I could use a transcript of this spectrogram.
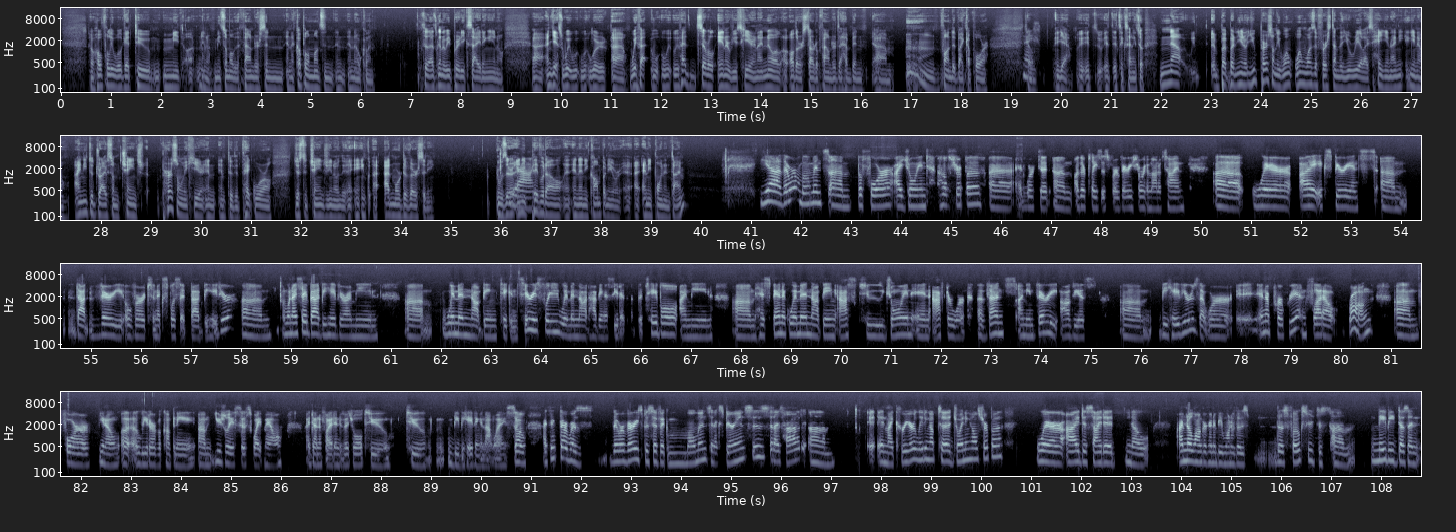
So hopefully we'll get to meet uh, you know meet some of the founders in in a couple of months in in, in Oakland. So that's going to be pretty exciting, you know. Uh, and yes, we, we, we're uh, we've had we, we've had several interviews here, and I know other startup founders that have been um, funded by Kapor. Nice. So yeah, it's it, it's exciting. So now, but but you know, you personally, when when was the first time that you realized, hey, you know, I need you know, I need to drive some change personally here in into the tech world, just to change, you know, the, in, add more diversity. Was there Yeah. any pivotal in, in any company or at any point in time? Yeah, there were moments um, before I joined Health Sherpa. Uh, I had worked at um, other places for a very short amount of time. Uh, where I experienced um, that very overt and explicit bad behavior. Um, when I say bad behavior, I mean um, women not being taken seriously, women not having a seat at the table. I mean, um, Hispanic women not being asked to join in after work events. I mean, very obvious um, behaviors that were inappropriate and flat out wrong um, for you know a, a, leader of a company, um, usually a cis white male identified individual, to to be behaving in that way. So I think there was there were very specific moments and experiences that I've had um, in my career leading up to joining Health Sherpa, where I decided, you know, I'm no longer going to be one of those those folks who just um, maybe doesn't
